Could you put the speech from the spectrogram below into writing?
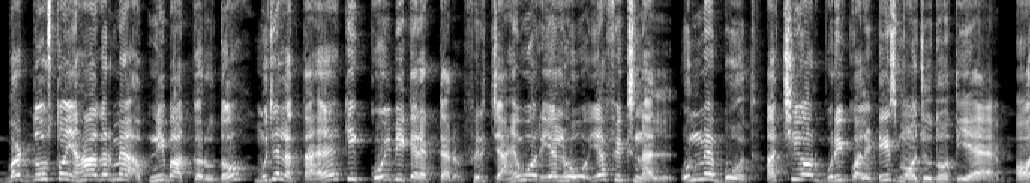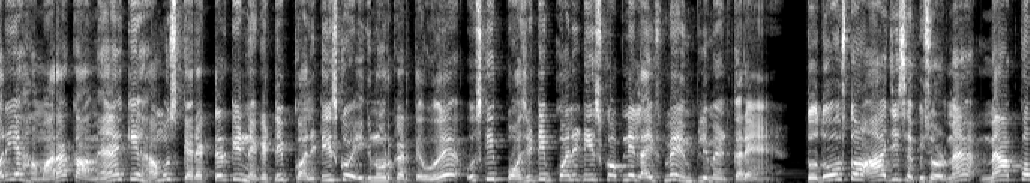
बट दोस्तों, यहाँ अगर मैं अपनी बात करूँ तो मुझे लगता है कि कोई भी कैरेक्टर फिर चाहे वो रियल हो या फिक्शनल उनमें बोथ अच्छी और बुरी क्वालिटीज मौजूद होती है। और ये हमारा काम है कि हम उस कैरेक्टर की नेगेटिव क्वालिटीज को इग्नोर करते हुए उसकी पॉजिटिव क्वालिटीज को अपने लाइफ में इम्प्लीमेंट करें। तो दोस्तों, आज इस एपिसोड में मैं आपको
